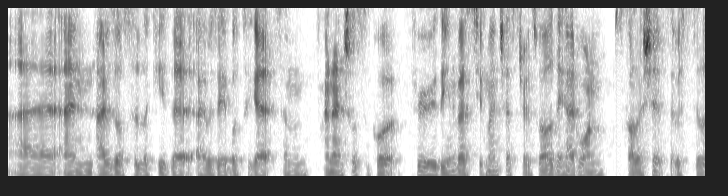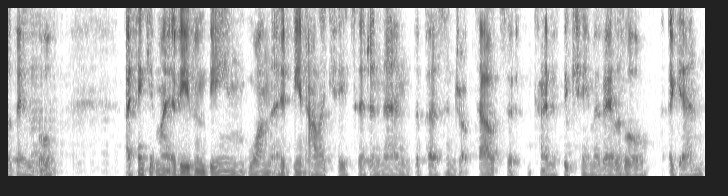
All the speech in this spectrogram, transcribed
Uh, and I was also lucky that I was able to get some financial support through the University of Manchester as well. They had one scholarship that was still available. I think it might have even been one that had been allocated and then the person dropped out. So it kind of became available again,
